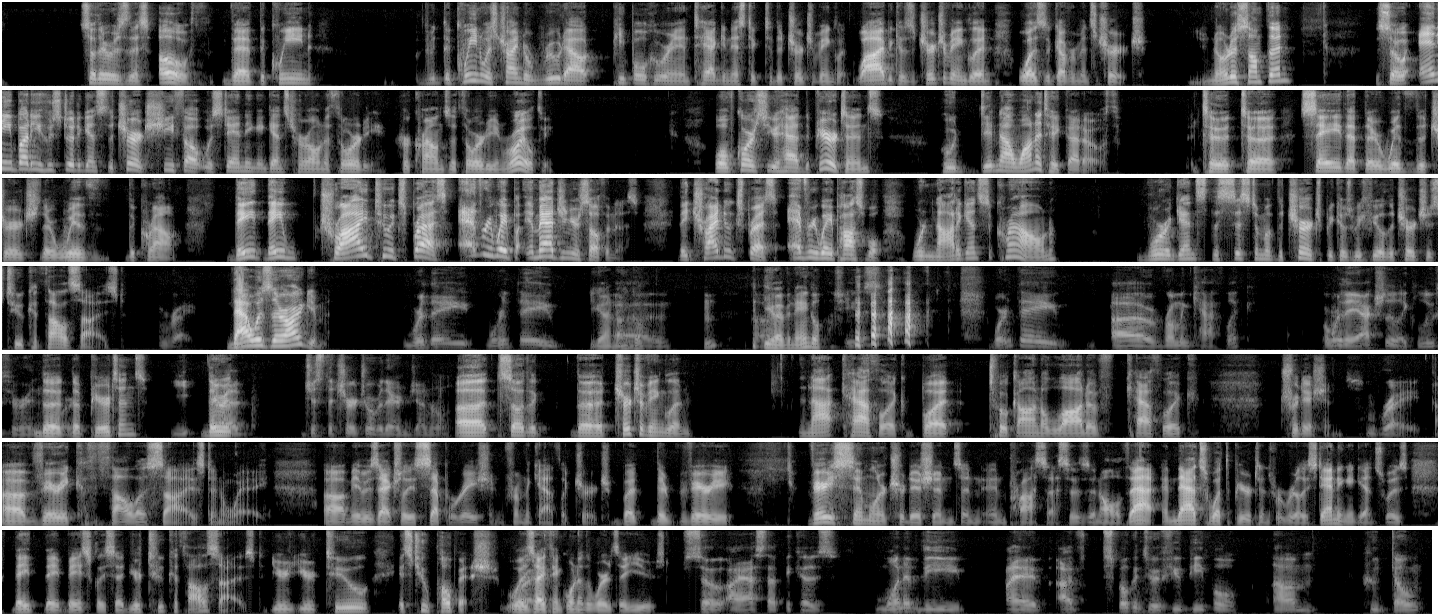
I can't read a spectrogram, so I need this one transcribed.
So there was this oath that the queen, the queen was trying to root out people who were antagonistic to the Church of England. Why? Because the Church of England was the government's church. You notice something? So anybody who stood against the church, she felt was standing against her own authority, her crown's authority and royalty. Well, of course, you had the Puritans who did not want to take that oath to to say that they're with the church, they're with the crown. They they tried to express every way. Imagine yourself in this. They tried to express every way possible. We're not against the crown. We're against the system of the church because we feel the church is too Catholicized. Right. That was their argument. Were they? Weren't they? You got an angle. Uh, hmm? you have an angle. Jeez. weren't they uh, Roman Catholic, or were they actually like Lutheran? The or, the Puritans. they were- uh, just the church over there in general. Uh, so the the Church of England, not Catholic, but took on a lot of Catholic traditions. right. uh, very Catholicized in a way. Um, it was actually a separation from the Catholic Church, but they're very, very similar traditions and, and processes and all of that. And that's what the Puritans were really standing against was they they basically said you're too Catholicized. You're you're too it's too popish was Right. I think one of the words they used. So I asked that because one of the I I've spoken to a few people um, who don't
